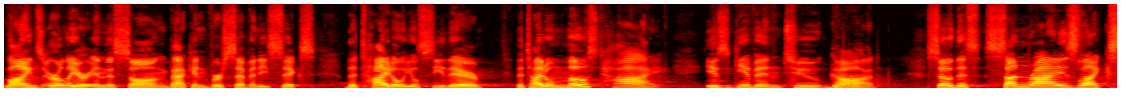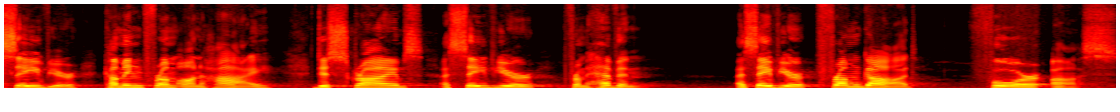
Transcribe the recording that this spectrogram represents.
lines earlier in this song, back in verse 76, the title, you'll see there, the title Most High is given to God. So this sunrise like Savior coming from on high describes a Savior from heaven, a Savior from God for us.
